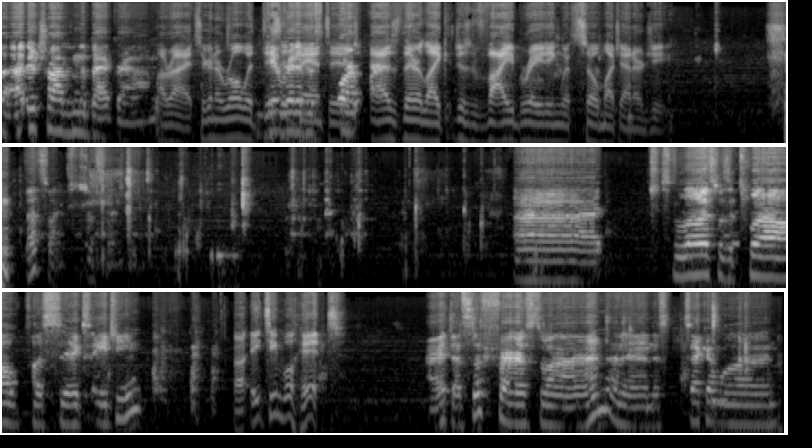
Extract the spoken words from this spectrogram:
The other trog in the background. All right, so you're gonna roll with Get rid of the disadvantage sport. as they're like just vibrating with so much energy. That's fine. That's fine. Uh, the lowest was a 12 plus 6, 18. Uh, 18 will hit. All right, that's the first one. And then the second one,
